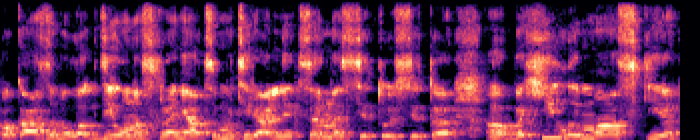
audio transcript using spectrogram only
показывала, где у нас хранятся материальные ценности, то есть это э, бахилы, маски,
